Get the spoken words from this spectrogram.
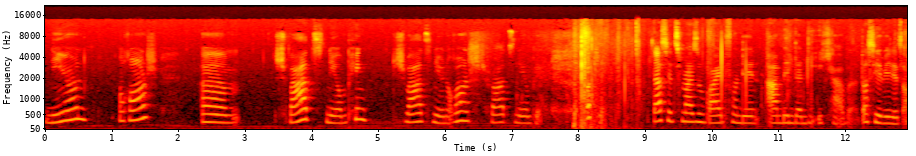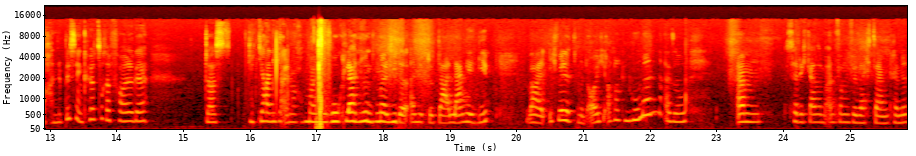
Neon Orange, ähm, Schwarz, Neon Pink, Schwarz, Neon Orange, Schwarz, Neon Pink. Okay. Das jetzt mal so weit von den Armbindern, die ich habe. Das hier wird jetzt auch eine bisschen kürzere Folge. Das, die kann ich einfach mal nur hochladen und mal wieder eine total lange gibt. Weil ich will jetzt mit euch auch noch Blumen. Also, ähm, das hätte ich ganz am Anfang vielleicht sagen können.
